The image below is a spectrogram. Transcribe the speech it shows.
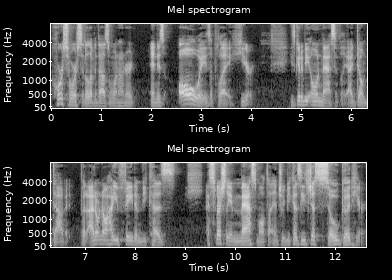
course horse at 11,100 and is always a play here. He's going to be owned massively. I don't doubt it. But I don't know how you fade him because, especially in mass multi entry, because he's just so good here.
